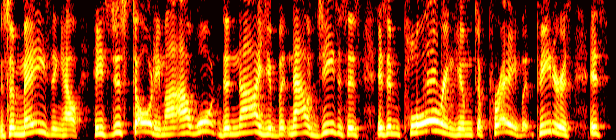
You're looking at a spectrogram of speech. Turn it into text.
It's amazing how he's just told him, I, I, won't deny you, but now Jesus is, is imploring him to pray. But Peter is, is,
